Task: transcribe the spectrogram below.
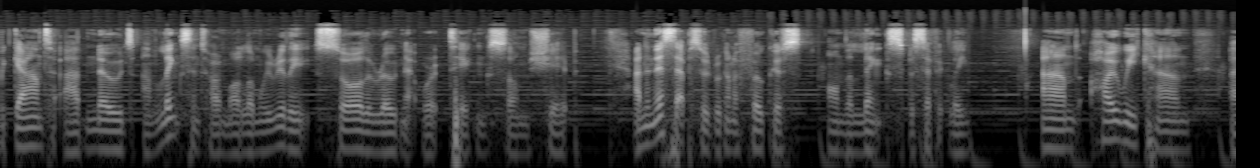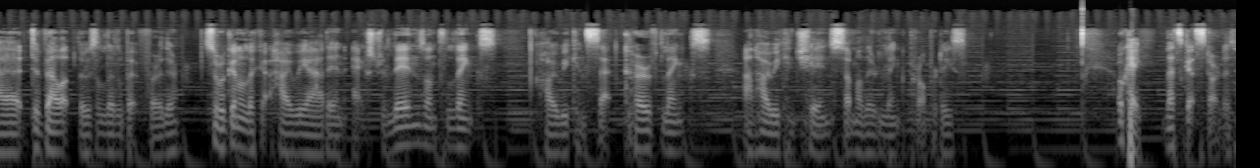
began to add nodes and links into our model, and we really saw the road network taking some shape. And in this episode, we're going to focus on the links specifically and how we can uh, develop those a little bit further. So we're going to look at how we add in extra lanes onto links, how we can set curved links, and how we can change some other link properties. Okay, let's get started.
